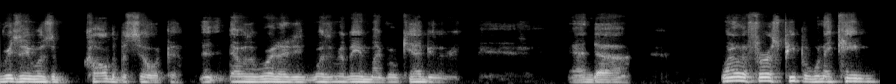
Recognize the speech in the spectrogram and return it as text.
originally was called the basilica. That was a word I didn't wasn't really in my vocabulary. And uh, one of the first people when I came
